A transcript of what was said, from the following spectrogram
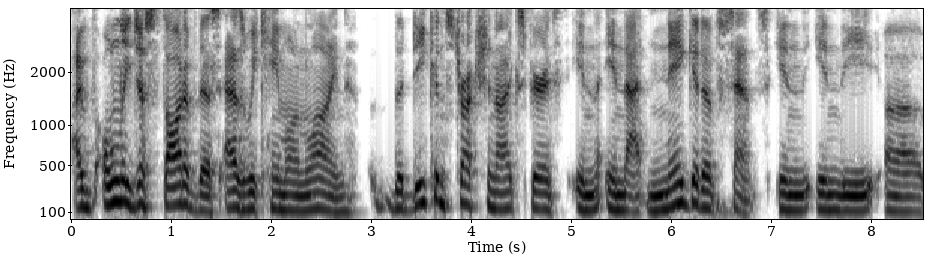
I've only just thought of this as we came online. The deconstruction I experienced in in that negative sense, in in the uh,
